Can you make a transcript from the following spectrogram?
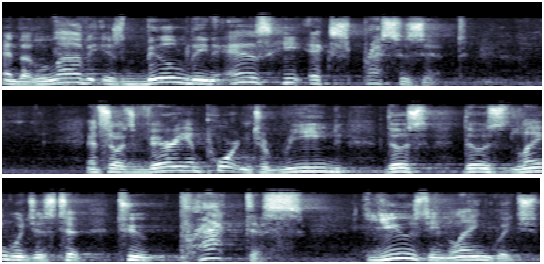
and the love is building as he expresses it. And so it's very important to read those, those languages, to, to practice using language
